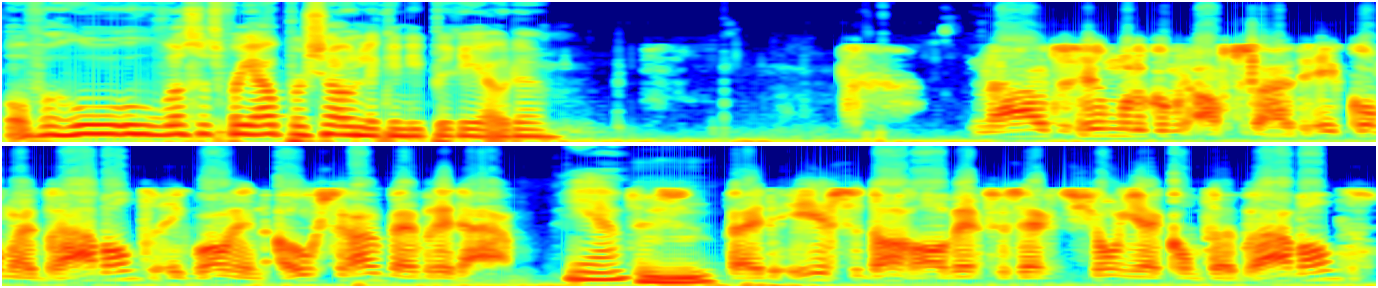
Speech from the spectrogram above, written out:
Of hoe, hoe was het voor jou persoonlijk in die periode? Nou, het is heel moeilijk om je af te sluiten. Ik kom uit Brabant. Ik woon in Oosterhout bij Breda. Ja, Dus Mhm. bij de eerste dag al werd gezegd: John, jij komt uit Brabant.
